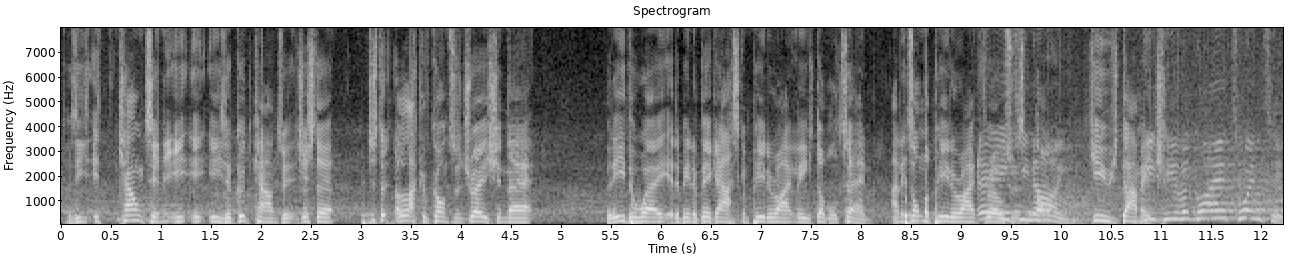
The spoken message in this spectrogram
because he, it, counting. He, he- he's a good counter. It's just a just a, a lack of concentration there. But either way, it'd have been a big ask, and Peter Wright leaves double 10. and it's on the Peter Wright throw, so it's 89. not huge damage. Peter, you require 20.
